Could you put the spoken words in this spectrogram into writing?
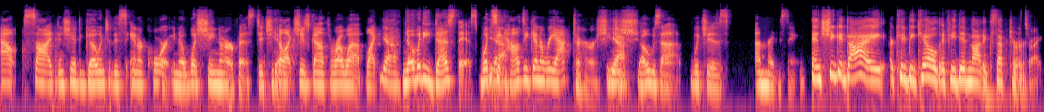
outside and she had to go into this inner court. You know, was she nervous? Did she yeah. feel like she's going to throw up? Like, yeah, nobody does this. What's yeah. he? How's he going to react to her? She yeah. just shows up, which is amazing. And she could die or could be killed if he did not accept her. That's right.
